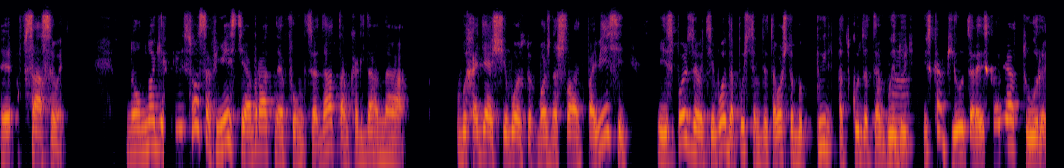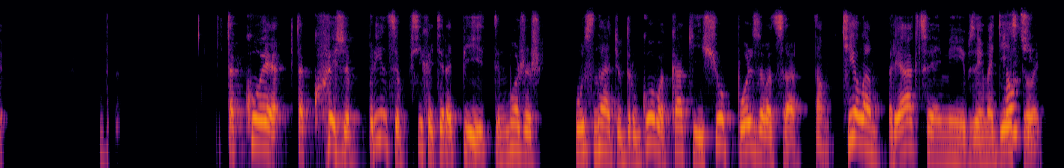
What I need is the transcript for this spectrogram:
э, всасывать. Но у многих пылесосов есть и обратная функция, да, там, когда на выходящий воздух можно шланг повесить и использовать его, допустим, для того, чтобы пыль откуда-то выдуть, mm. из компьютера, из клавиатуры такое, такой же принцип психотерапии. Ты можешь узнать у другого, как еще пользоваться там, телом, реакциями, взаимодействовать. Научить.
